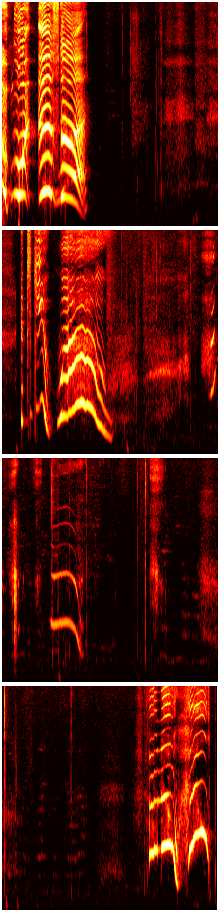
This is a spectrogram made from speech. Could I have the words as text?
What is that? It's you. Whoa. Oh no! Help!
